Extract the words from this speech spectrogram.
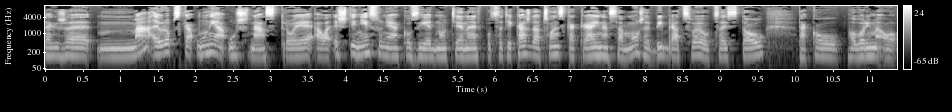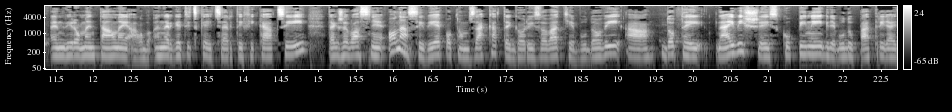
Takže má Európska únia už nástroje, ale ešte nie sú nejako zjednotené. V podstate každá členská krajina sa môže vybrať svojou cestou takou, hovoríme o environmentálnej alebo energetickej certifikácii, takže vlastne ona si vie potom zakategorizovať tie budovy a do tej najvyššej skupiny, kde budú patriť aj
